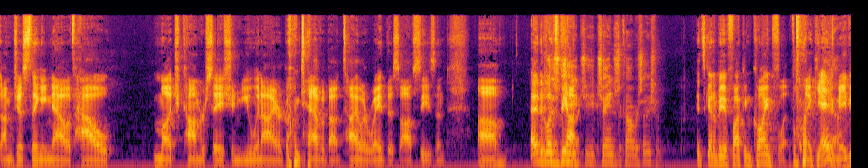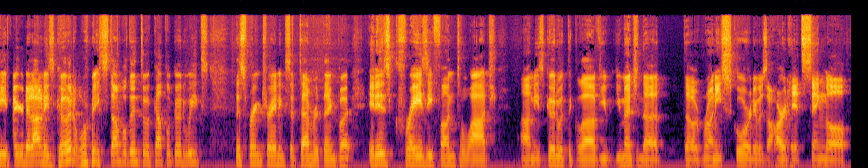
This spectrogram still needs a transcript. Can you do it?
I'm just thinking now of how much conversation you and I are going to have about Tyler Wade this offseason. Um, and He let's be honest, He changed the conversation. it's going to be a fucking coin flip. Like, yeah, Yeah. maybe he figured it out and he's good, or he stumbled into a couple good weeks, the spring training September thing. But it is crazy fun to watch. Um, he's good with the glove. You you mentioned the the run he scored. It was a hard hit single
